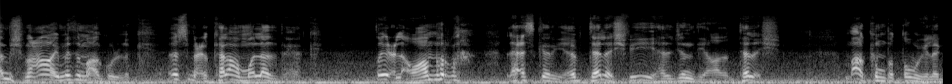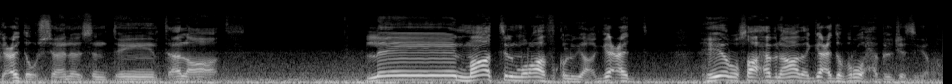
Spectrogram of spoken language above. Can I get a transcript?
امش معاي مثل ما أقول لك. اسمع الكلام ولا أذبحك. طيع الأوامر. العسكريه ابتلش فيه هالجندي هذا ابتلش. مالكم بالطويله قعدوا سنة سنتين ثلاث. لين مات المرافق اللي وياه. قعد هيرو صاحبنا هذا قاعد بروحه بالجزيرة.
